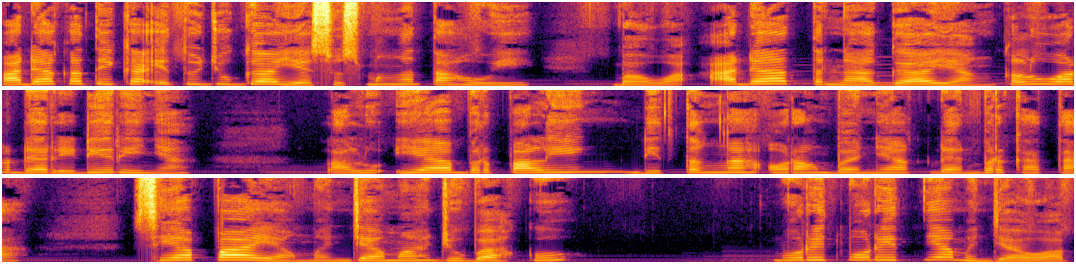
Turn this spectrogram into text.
Pada ketika itu juga Yesus mengetahui bahwa ada tenaga yang keluar dari dirinya, Lalu ia berpaling di tengah orang banyak dan berkata, "Siapa yang menjamah jubahku?" Murid-muridnya menjawab,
